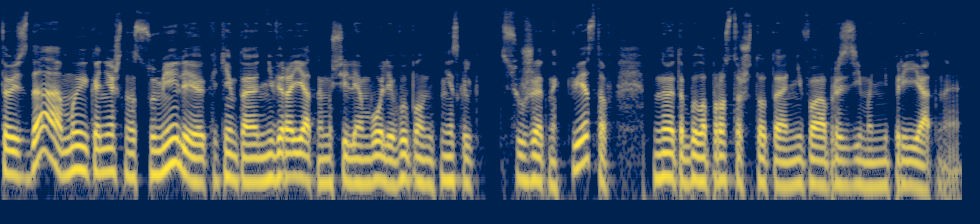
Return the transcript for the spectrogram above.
То есть, да, мы, конечно, сумели каким-то невероятным усилием воли выполнить несколько сюжетных квестов, но это было просто что-то невообразимо неприятное.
